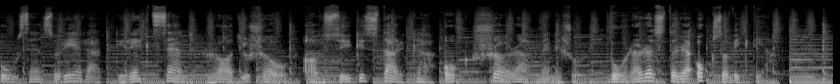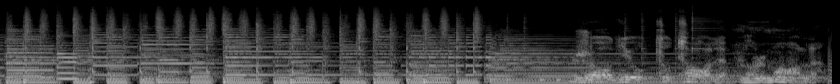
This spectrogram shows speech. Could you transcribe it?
Osensurerad, direktsänd radioshow av psykiskt starka och sköra människor. Våra röster är också viktiga. Radio Total Normal.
